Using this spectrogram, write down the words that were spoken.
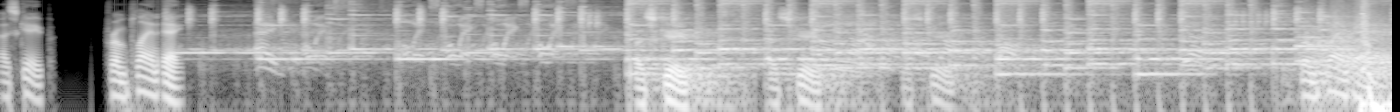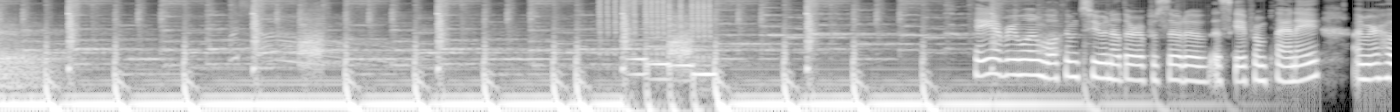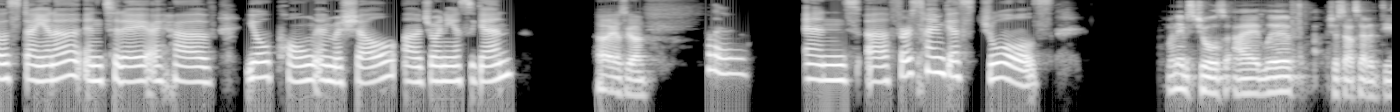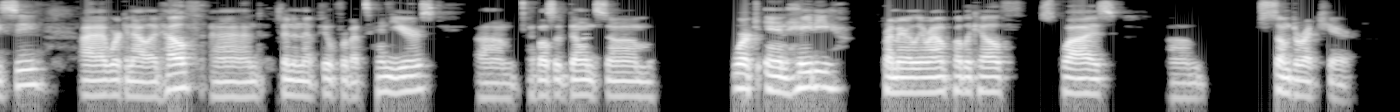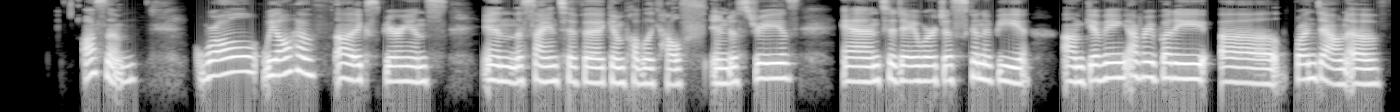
Escape from Plan A. Escape. Escape. Hey everyone, welcome to another episode of Escape from Plan A. I'm your host, Diana, and today I have Yo Pong and Michelle uh, joining us again. Hi, how's it going? Hello. And uh, first time guest, Jules. My name is Jules. I live just outside of DC. I work in allied health and been in that field for about 10 years. Um, I've also done some work in Haiti, primarily around public health, supplies, um, some direct care. Awesome. We're all we all have uh, experience in the scientific and public health industries, and today we're just going to be um, giving everybody a rundown of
